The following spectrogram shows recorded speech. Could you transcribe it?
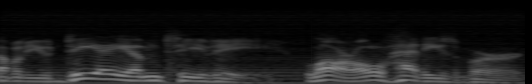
WDAM TV, Laurel, Hattiesburg.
